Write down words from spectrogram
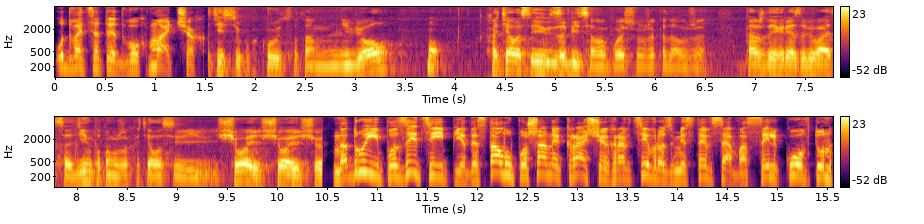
у 22 матчах. Статистику какую-то там не вел. Ну, хотелось и забить самое больше уже, когда уже в каждой игре забивается один, потом уже хотелось и еще, еще, еще. На другій позиції п'єдесталу пошани кращих гравців розмістився Василь Ковтун,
